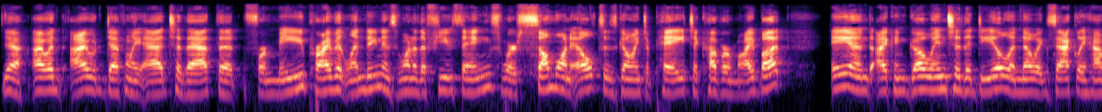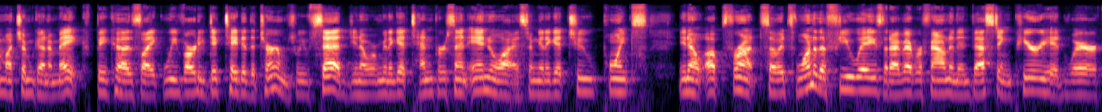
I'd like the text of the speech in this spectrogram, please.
Yeah, I would I would definitely add to that that for me, private lending is one of the few things where someone else is going to pay to cover my butt and I can go into the deal and know exactly how much I'm going to make because like we've already dictated the terms. We've said, you know, we're going to get 10% annualized. I'm going to get 2 points, you know, up front. So it's one of the few ways that I've ever found an investing period where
